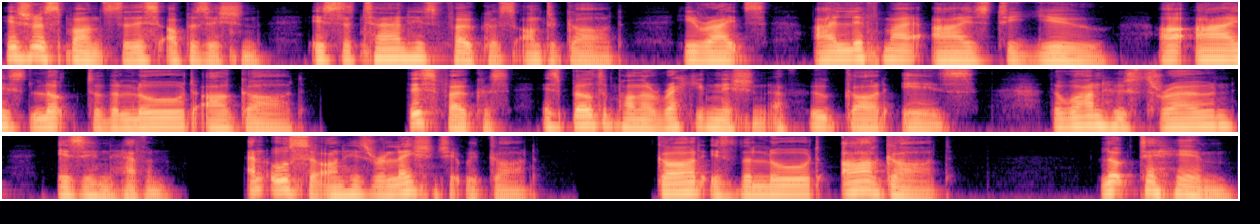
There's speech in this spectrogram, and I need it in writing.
His response to this opposition is to turn his focus onto God. He writes, I lift my eyes to you. Our eyes look to the Lord our God. This focus is built upon a recognition of who God is, the one whose throne is in heaven, and also on his relationship with God. God is the Lord our God. Look to him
